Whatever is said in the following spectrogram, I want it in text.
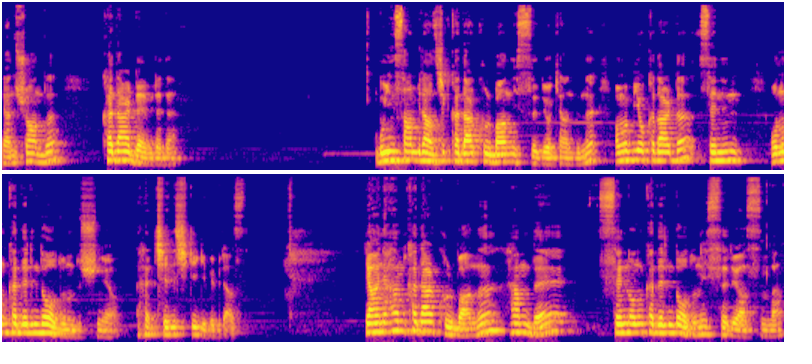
Yani şu anda kader devrede. Bu insan birazcık kader kurbanı hissediyor kendini. Ama bir o kadar da senin onun kaderinde olduğunu düşünüyor. Çelişki gibi biraz. Yani hem kader kurbanı hem de senin onun kaderinde olduğunu hissediyor aslında.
